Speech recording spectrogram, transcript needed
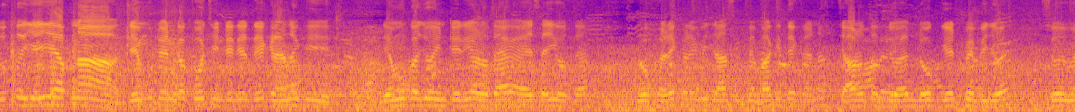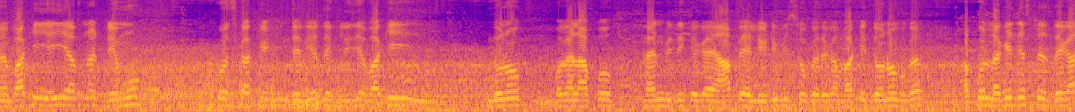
दोस्तों, यही है अपना डेमू ट्रेन का कोच इंटीरियर देख रहे हैं ना कि डेमू का जो इंटीरियर होता है, ऐसा ही होता है। लोग खड़े खड़े भी जा सकते हैं। बाकी देख रहे हैं ना, चारों तरफ़ जो है लोग गेट पे भी जो है सोए हुए बाकी यही है अपना डेमू कोच का इंटीरियर देख लीजिए। बाकी दोनों बगल आपको फ़ैन भी दिखेगा, यहाँ पे एलईडी भी शो करेगा। बाकी दोनों बगल आपको लगेज स्पेस देगा,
